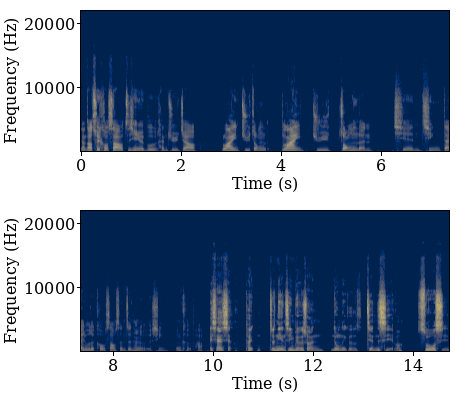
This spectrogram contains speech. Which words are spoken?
讲到吹口哨，之前有一部韩剧叫《Blind 局中人》，Blind 局中人前情带入的口哨声真的很恶心，很可怕。哎、欸，现在小朋就是年轻朋友喜欢用那个简写吗？缩写？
